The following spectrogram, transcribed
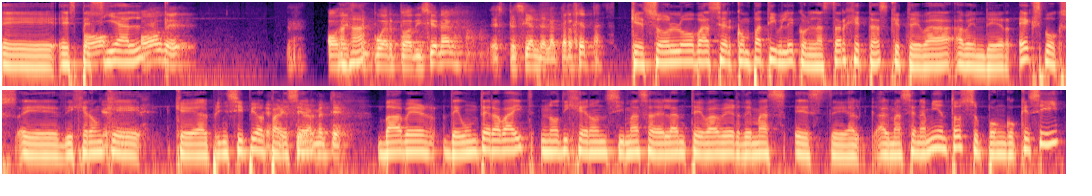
eh, especial O, o de, o de Ajá. este puerto adicional especial de la tarjeta. que solo va a ser compatible con las tarjetas que te va a vender Xbox. Eh, dijeron que, que al principio, al parecer, va a haber de un terabyte. No dijeron si más adelante va a haber de más este al- almacenamientos. Supongo que sí.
